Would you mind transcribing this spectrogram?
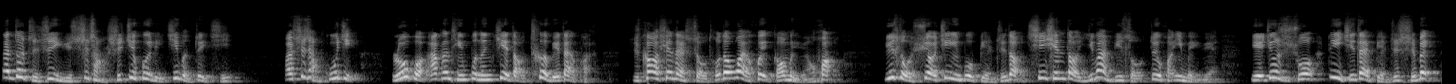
但这只是与市场实际汇率基本对齐，而市场估计。如果阿根廷不能借到特别贷款，只靠现在手头的外汇搞美元化，比索需要进一步贬值到七千到一万比索兑换一美元，也就是说立即再贬值十倍。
